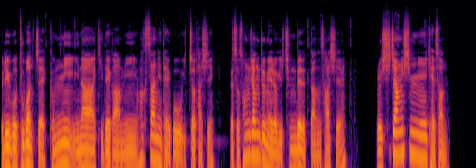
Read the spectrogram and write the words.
그리고 두 번째, 금리 인하 기대감이 확산이 되고 있죠, 다시. 그래서 성장주 매력이 증대됐다는 사실. 그리고 시장 심리 개선.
